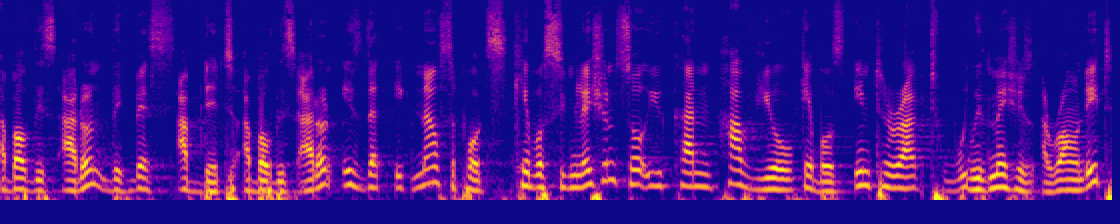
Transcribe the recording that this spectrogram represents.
about this add-on, the best update about this add-on is that it now supports cable simulation, so you can have your cables interact with, meshes around it,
